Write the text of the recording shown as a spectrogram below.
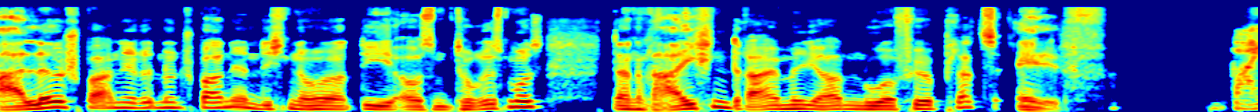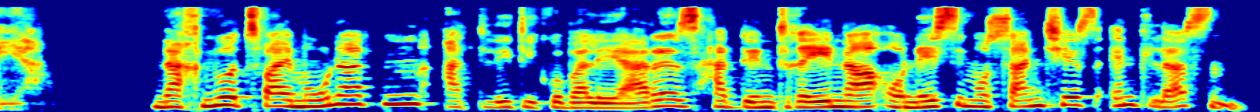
alle Spanierinnen und Spanier, nicht nur die aus dem Tourismus, dann reichen drei Milliarden nur für Platz elf. Weia. Nach nur zwei Monaten, Atletico Baleares hat den Trainer Onésimo Sanchez entlassen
